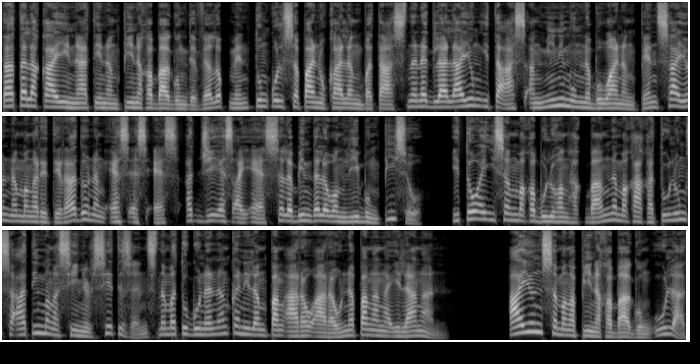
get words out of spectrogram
tatalakayin natin ang pinakabagong development tungkol sa panukalang batas na naglalayong itaas ang minimum na buwan ng pensayon ng mga retirado ng SSS at GSIS sa 12,000 piso, ito ay isang makabuluhang hakbang na makakatulong sa ating mga senior citizens na matugunan ang kanilang pang-araw-araw na pangangailangan. Ayon sa mga pinakabagong ulat,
